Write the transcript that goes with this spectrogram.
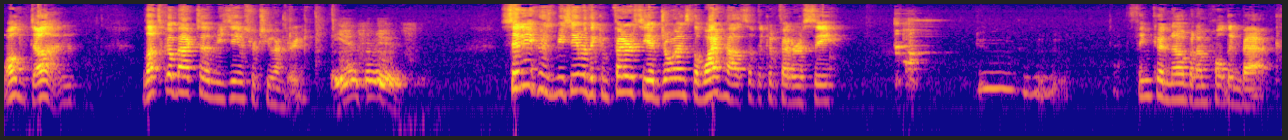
Well done. Let's go back to the museums for 200. the answer is City whose Museum of the Confederacy adjoins the White House of the Confederacy. I think I know, but I'm holding back.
